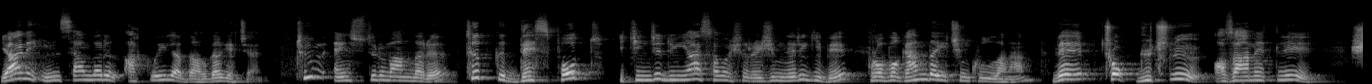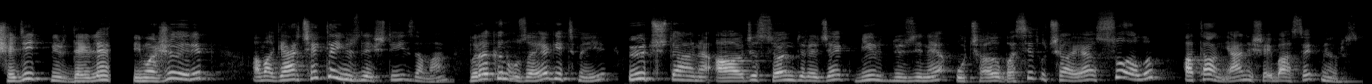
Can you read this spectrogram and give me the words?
Yani insanların aklıyla dalga geçen, tüm enstrümanları tıpkı despot 2. Dünya Savaşı rejimleri gibi propaganda için kullanan ve çok güçlü, azametli, şiddet bir devlet imajı verip ama gerçekle yüzleştiği zaman bırakın uzaya gitmeyi 3 tane ağacı söndürecek bir düzine uçağı basit uçağa su alıp atan yani şey bahsetmiyoruz.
